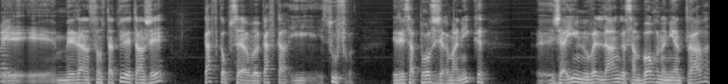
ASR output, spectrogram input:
Oui. Et- et- mais dans son statut d'étranger, Kafka observe, Kafka il souffre. Et de sa prose germanique euh, jaillit une nouvelle langue sans borne ni entrave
